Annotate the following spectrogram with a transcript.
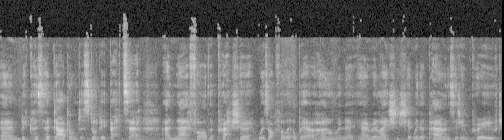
um, because her dad understood it better and therefore the pressure was off a little bit at home and her, her relationship with her parents had improved.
